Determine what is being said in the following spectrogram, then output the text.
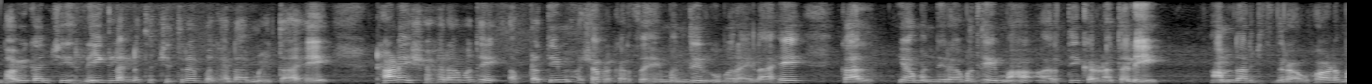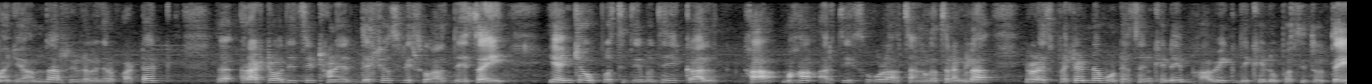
भाविकांची रीग लागल्याचं चित्र बघायला मिळतं आहे. ठाणे शहरामध्ये अप्रतिम अशा प्रकारचं हे मंदिर उभं राहिलं आहे. काल या मंदिरामध्ये महाआरती करण्यात आली. आमदार जितेंद्र आव्हाड माजी आमदार श्री रवींद्र फाटक राष्ट्रवादीचे ठाणे अध्यक्ष श्री सुहास देसाई यांच्या उपस्थितीमध्ये काल हा महाआरती सोहळा चांगलाच रंगला. यावेळेस प्रचंड मोठ्या संख्येने भाविक देखील उपस्थित होते.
